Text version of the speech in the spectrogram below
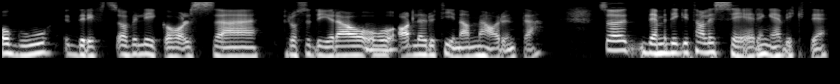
og god drifts- og vedlikeholdsprosedyrer og, og Mm. alle rutinene vi har rundt det. Så det med digitalisering er viktig.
